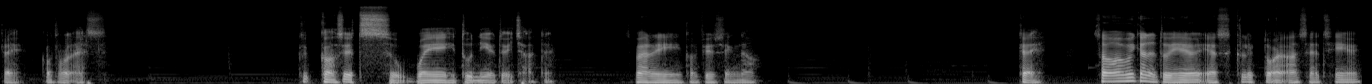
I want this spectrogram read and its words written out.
Okay control s. Because it's way too near to each other. It's very confusing now Okay, so what we're gonna do here is click to our assets here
